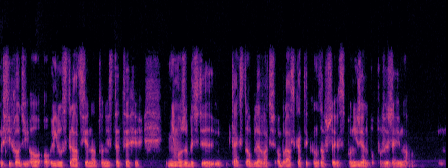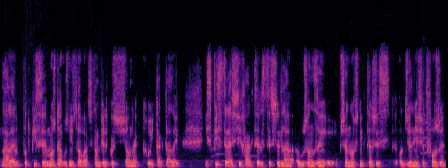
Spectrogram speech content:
jeśli chodzi o, o ilustrację, no to niestety nie może być y, tekst oblewać obrazka, tylko on zawsze jest poniżej albo powyżej. No, no ale podpisy można różnicować, tam wielkość sionek i tak dalej. I spis treści charakterystyczny dla urządzeń przenośnych też jest, oddzielnie się tworzy.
